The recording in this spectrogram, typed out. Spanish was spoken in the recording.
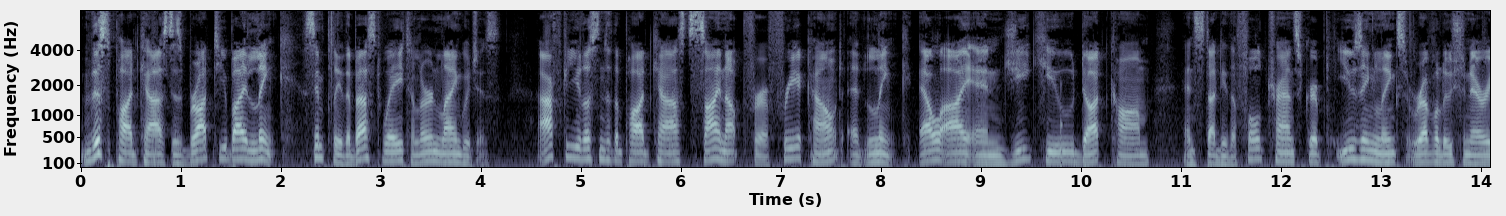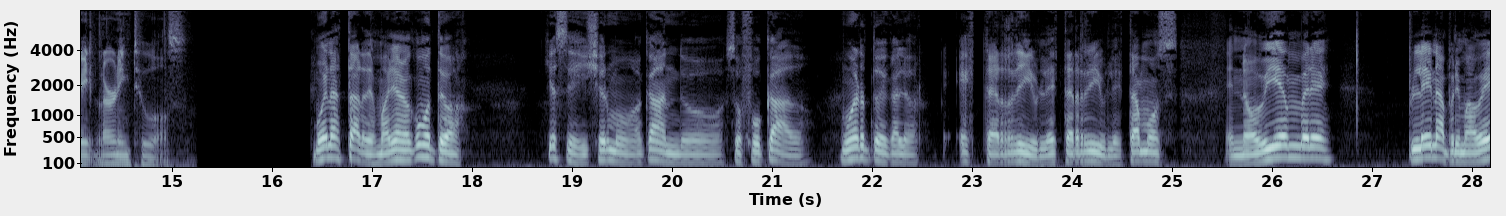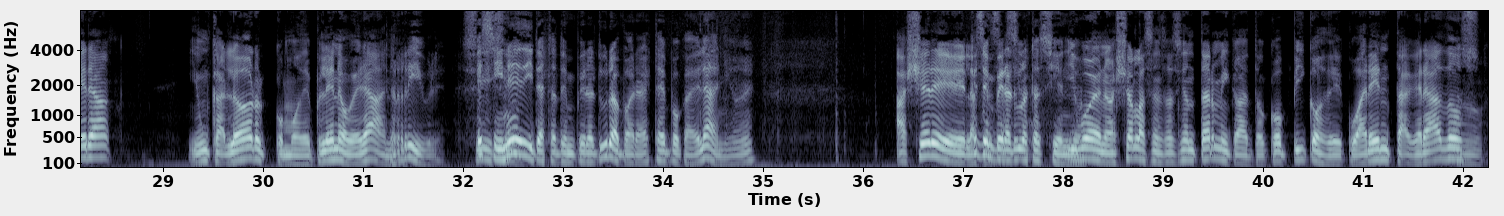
This podcast is brought to you by Link, simply the best way to learn languages. After you listen to the podcast, sign up for a free account at link, L-I-N-G-Q dot com and study the full transcript using Link's revolutionary learning tools. Buenas tardes, Mariano, ¿cómo te va? ¿Qué haces, Guillermo? Acá ando sofocado, muerto de calor. Es terrible, es terrible. Estamos en noviembre, plena primavera y un calor como de pleno verano. Terrible. Sí, es sí. inédita esta temperatura para esta época del año, ¿eh? Ayer eh, la ¿Qué temperatura está haciendo? Y bueno, ayer la sensación térmica tocó picos de 40 grados No.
